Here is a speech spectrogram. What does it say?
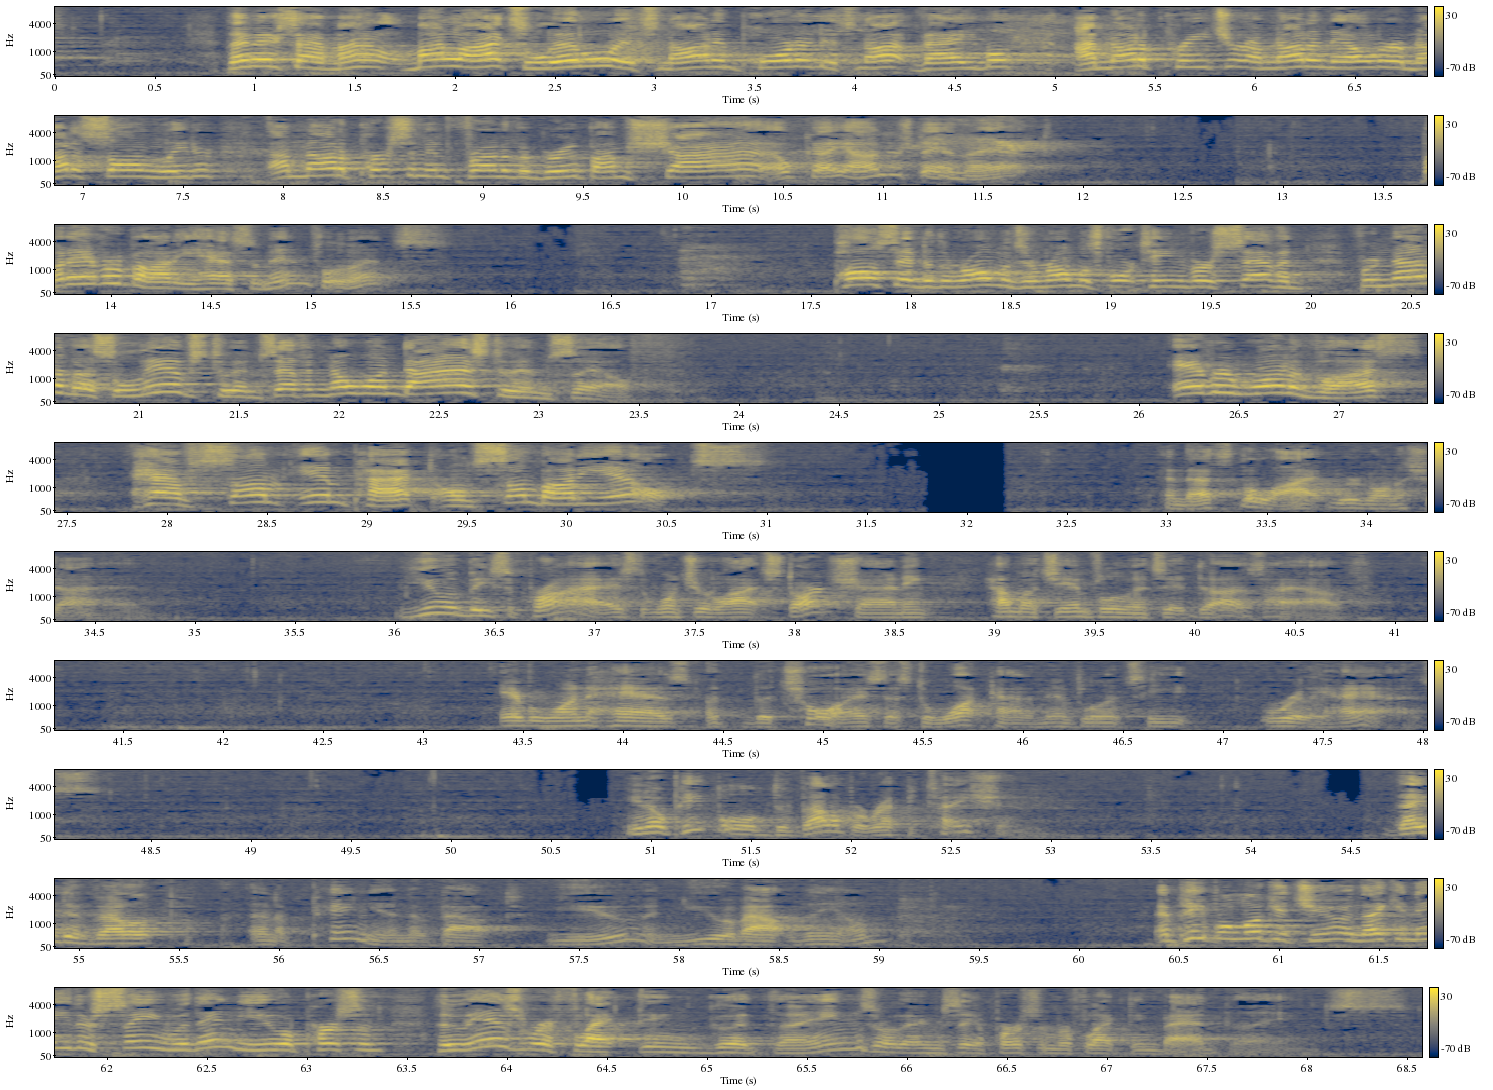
They may say, my, my light's little, it's not important, it's not valuable. I'm not a preacher, I'm not an elder, I'm not a song leader, I'm not a person in front of a group, I'm shy. Okay, I understand that. But everybody has some influence. Paul said to the Romans in Romans 14, verse 7, For none of us lives to himself, and no one dies to himself. Every one of us have some impact on somebody else. And that's the light we're going to shine. You would be surprised that once your light starts shining, how much influence it does have. Everyone has a, the choice as to what kind of influence he really has. You know, people develop a reputation. They develop an opinion about you and you about them. And people look at you and they can either see within you a person who is reflecting good things or they can see a person reflecting bad things.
